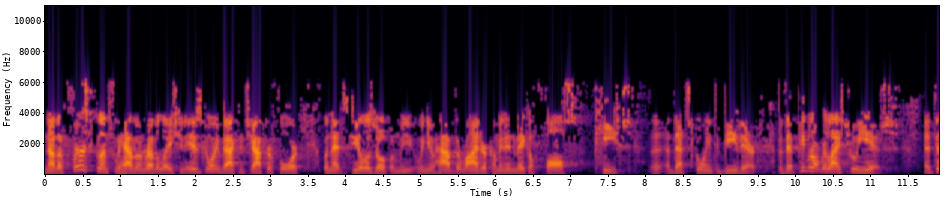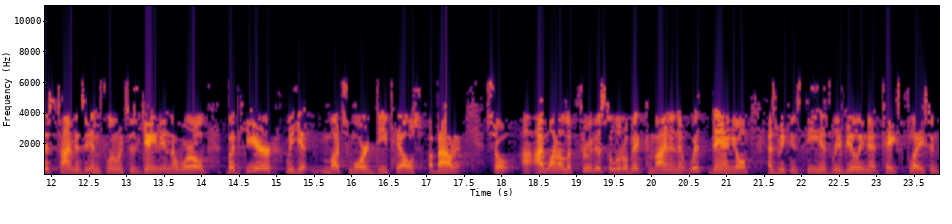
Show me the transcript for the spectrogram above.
Now, the first glimpse we have in Revelation is going back to chapter 4 when that seal is open, when you have the rider coming in to make a false peace uh, that's going to be there. But that people don't realize who he is. At this time, his influence is gaining in the world, but here we get much more details about it. So I, I want to look through this a little bit, combining it with Daniel as we can see his revealing that takes place. In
